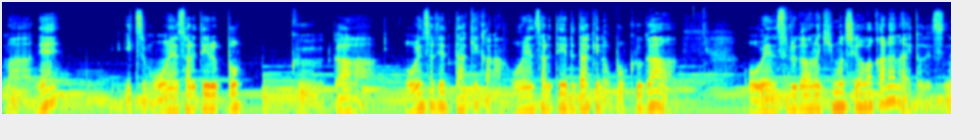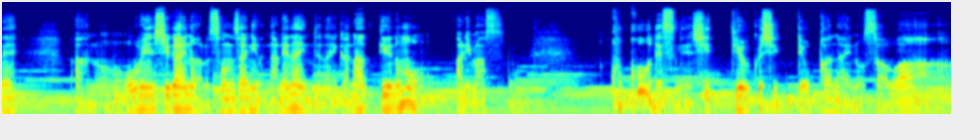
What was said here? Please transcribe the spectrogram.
まあねいつも応援されている僕が応援されてるだけかな応援されているだけの僕が応援する側の気持ちがわからないとですねあの応援しがいのある存在にはなれないんじゃないかなっていうのもあります。ここをですね知っておく知っておかないの差は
